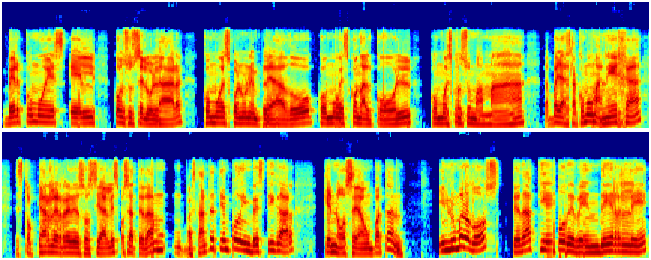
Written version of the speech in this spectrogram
ver cómo es él con su celular, cómo es con un empleado, cómo es con alcohol, cómo es con su mamá, vaya, hasta cómo maneja, estoquearle redes sociales, o sea, te da bastante tiempo de investigar que no sea un patán. Y número dos, te da tiempo de venderle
